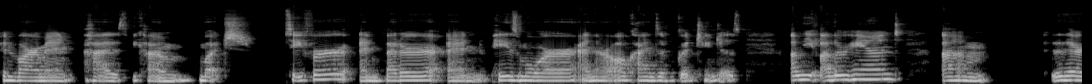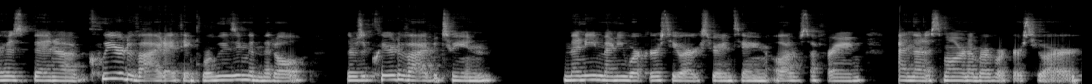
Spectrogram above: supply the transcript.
environment has become much safer and better and pays more and there are all kinds of good changes on the other hand um, there has been a clear divide i think we're losing the middle there's a clear divide between many many workers who are experiencing a lot of suffering and then a smaller number of workers who are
